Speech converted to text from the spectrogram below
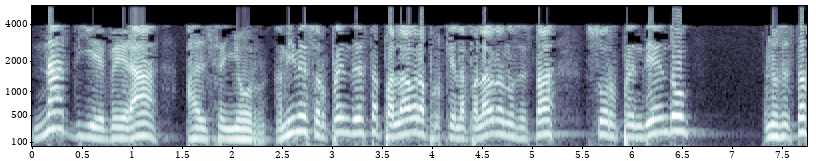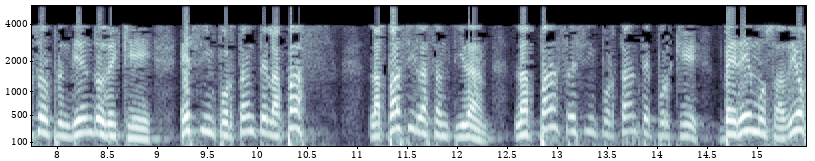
nadie verá al Señor. A mí me sorprende esta palabra porque la palabra nos está sorprendiendo, nos está sorprendiendo de que es importante la paz, la paz y la santidad. La paz es importante porque veremos a Dios.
